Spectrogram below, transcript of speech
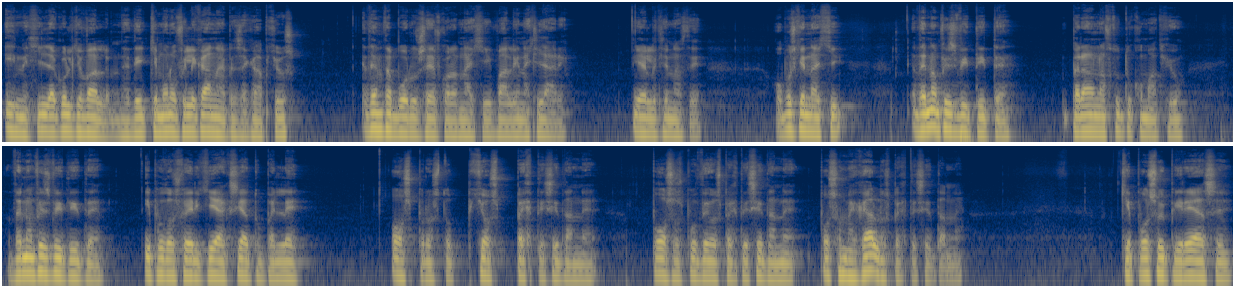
είναι χίλια γκολ και βάλε. Δηλαδή και μόνο φιλικά να έπαιζε κάποιος, δεν θα μπορούσε εύκολα να έχει βάλει ένα χιλιάρι. Η αλήθεια είναι αυτή. Όπως και να έχει, δεν αμφισβητείται πέραν αυτού του κομματιού, δεν αμφισβητείται η ποδοσφαιρική αξία του Πελέ ως προς το ποιος παίχτης ήταν, πόσο σπουδαίος παίχτης ήταν, πόσο μεγάλος παίχτης ήταν και πόσο επηρέασε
